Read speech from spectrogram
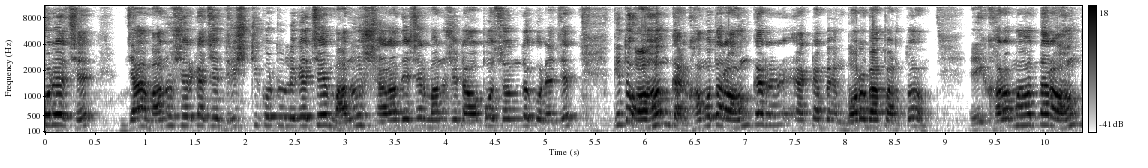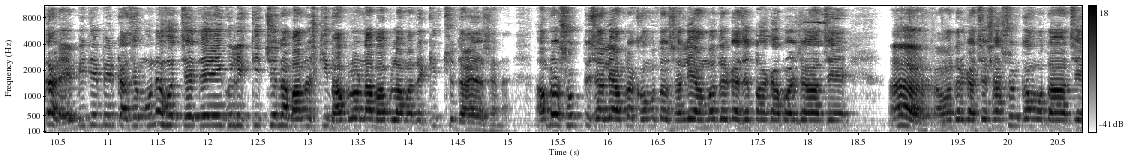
করেছে যা মানুষের কাছে দৃষ্টিকটু লেগেছে, মানুষ, সারা দেশের মানুষ এটা অপছন্দ করেছে। কিন্তু অহংকার, ক্ষমতার অহংকার একটা বড় ব্যাপার তো। এই ক্ষমতার অহংকারে বিজেপির কাছে মনে হচ্ছে যে এগুলি কিচ্ছু না, মানুষ কি ভাবলো না ভাবলো, আমাদের কিচ্ছু যায় আসে না। আমরা শক্তিশালী, আমরা ক্ষমতাশালী, আমাদের কাছে টাকা পয়সা আছে হ্যাঁ আমাদের কাছে শাসন ক্ষমতা আছে,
